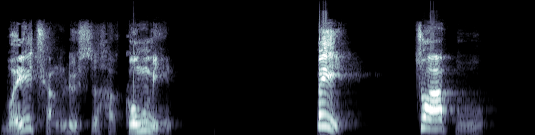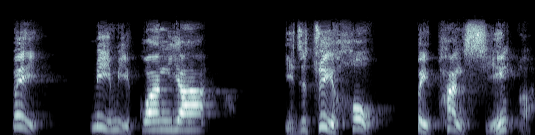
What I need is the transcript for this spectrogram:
维权律师和公民被抓捕、被秘密关押，以及最后被判刑啊。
